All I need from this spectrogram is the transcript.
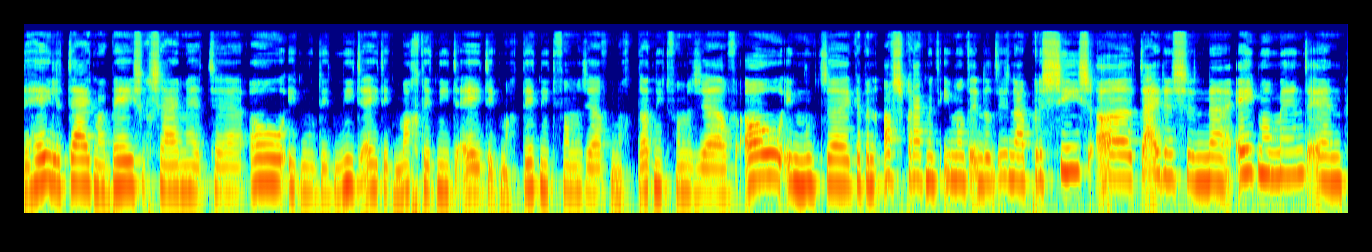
de hele tijd maar bezig zijn met, uh, oh, ik moet dit niet eten, ik mag dit niet eten, ik mag dit niet van mezelf, ik mag dat niet van mezelf. Oh, ik, moet, uh, ik heb een afspraak met iemand en dat is nou precies uh, tijdens een eetmoment en,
